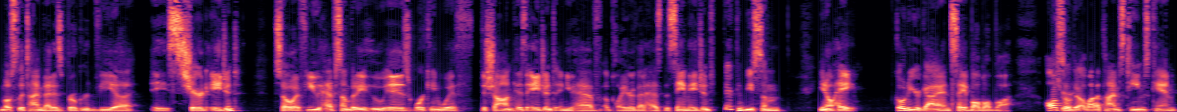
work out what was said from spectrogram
most of the time that is brokered via a shared agent. So if you have somebody who is working with Deshaun, his agent, and you have a player that has the same agent, there can be some, you know, hey, go to your guy and say blah blah blah. Also, sure. there a lot of times teams can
